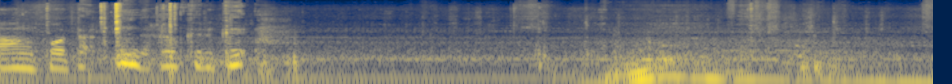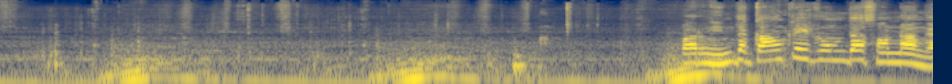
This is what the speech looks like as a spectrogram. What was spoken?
லாங் போட்டால் இந்த அளவுக்கு இருக்கு. பாருங்க இந்த காங்க்ரீட் ரூம் தான் சொன்னாங்க.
